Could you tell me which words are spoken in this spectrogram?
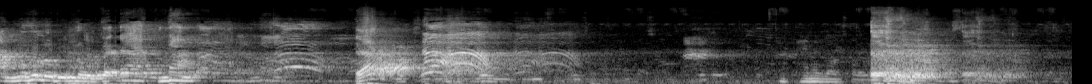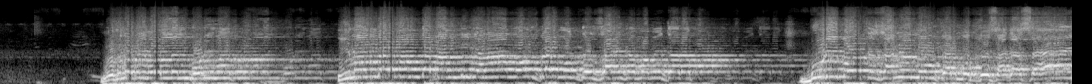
আর নহলবীর নৌকা এক না। এক? বললেন ইমানদার বান্দা বান্দি যারা নৌকার মধ্যে জায়গা পাবে তারা জানিও মধ্যে জায়গা চাই।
